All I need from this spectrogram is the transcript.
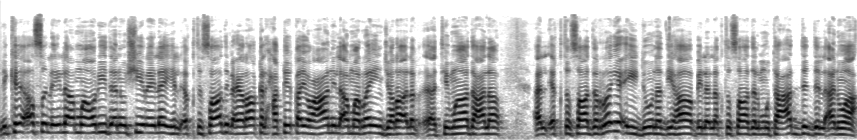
لكي أصل إلى ما أريد أن أشير إليه. الاقتصاد العراقي الحقيقة يعاني الأمرين جراء الاعتماد على الاقتصاد الريعي دون الذهاب إلى الاقتصاد المتعدد الأنواع.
